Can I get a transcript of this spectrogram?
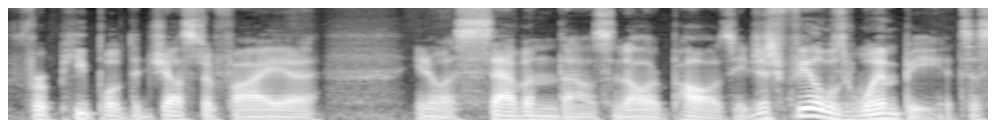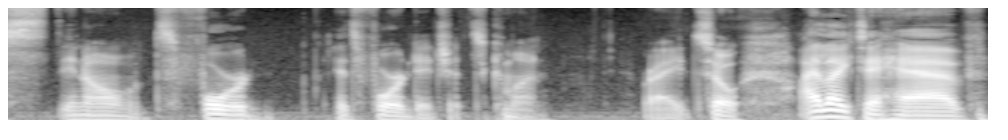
for people to justify a you know, a seven thousand dollar policy. It just feels wimpy. It's a you know, it's four it's four digits. Come on, right? So I like to have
